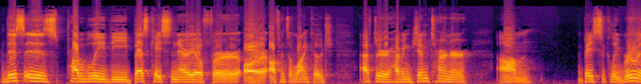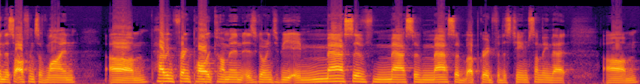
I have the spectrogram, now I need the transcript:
this is probably the best case scenario for our offensive line coach. After having Jim Turner um, basically ruin this offensive line, um, having Frank Pollack come in is going to be a massive, massive, massive upgrade for this team. Something that um,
